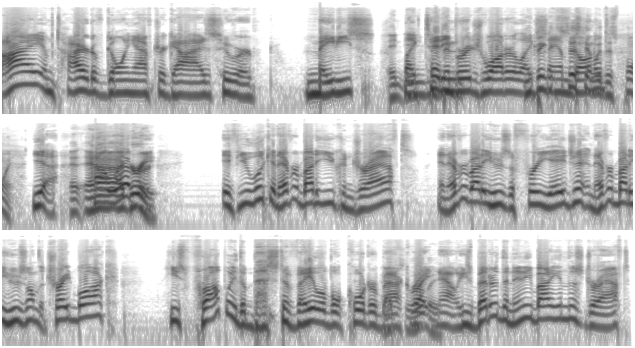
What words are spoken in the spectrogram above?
I am tired of going after guys who are maybes, And like Teddy been- Bridgewater, like you've been Sam consistent Darnold. with this point. Yeah, And- and I agree. If you look at everybody you can draft and everybody who's a free agent and everybody who's on the trade block, he's probably the best available quarterback right now. He's better than anybody in this draft.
